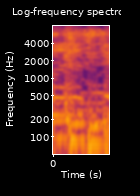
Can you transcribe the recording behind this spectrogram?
की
